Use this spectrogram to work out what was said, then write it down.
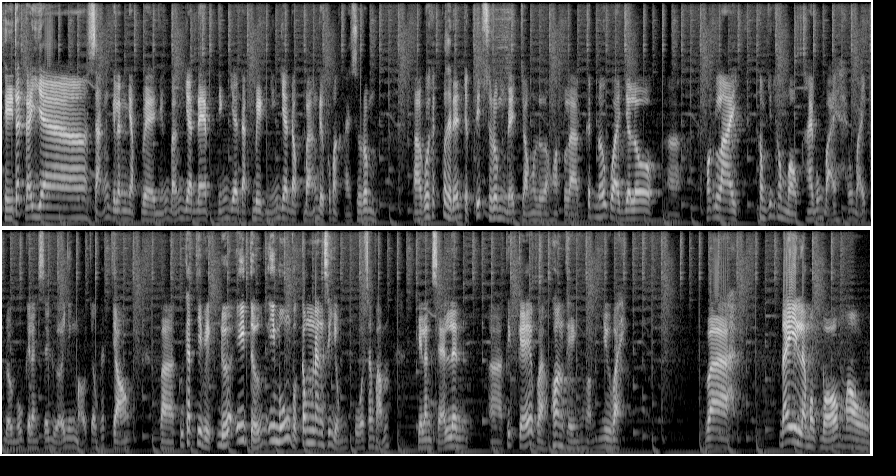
thì tất cả da sẵn Kỳ Lân nhập về những bản da đẹp, những da đặc biệt, những da độc bản đều có mặt tại showroom. À, quý khách có thể đến trực tiếp showroom để chọn lựa hoặc là kết nối qua Zalo à, hotline 0901 247 247 đội ngũ Kỳ Lân sẽ gửi những mẫu cho khách chọn. Và quý khách chỉ việc đưa ý tưởng, ý muốn và công năng sử dụng của sản phẩm Kỳ Lân sẽ lên à, thiết kế và hoàn thiện sản phẩm như vậy. Và đây là một bộ màu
